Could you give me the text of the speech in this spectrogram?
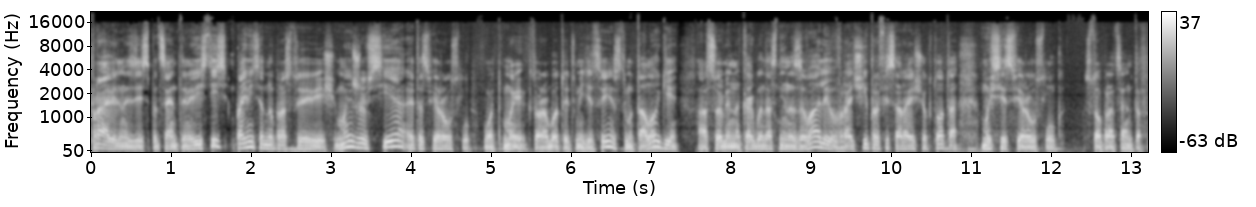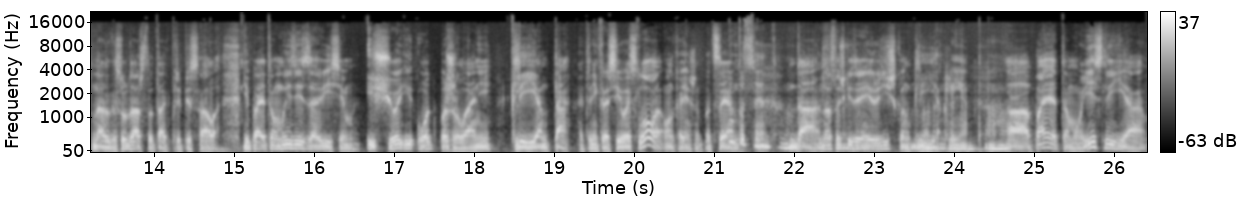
правильно здесь с пациентами вестись, поймите одну простую вещь. Мы же все – это сфера услуг. Вот мы, кто работает в медицине, стоматологии, особенно, как бы нас ни называли, врачи, профессора, еще кто-то, мы все сфера услуг. Сто процентов. Нас государство так приписало. И поэтому мы здесь зависим еще и от пожеланий клиента. Это некрасивое слово, он, конечно, пациент. Ну, пациент. Да, но с точки зрения юридической он клиент. Ну, да, клиент. Ага. А, поэтому, если я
